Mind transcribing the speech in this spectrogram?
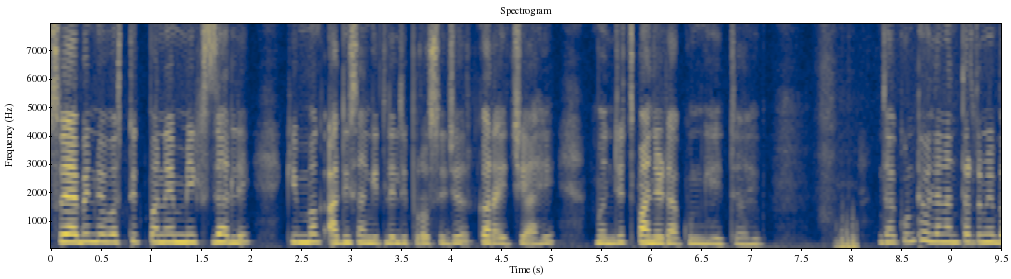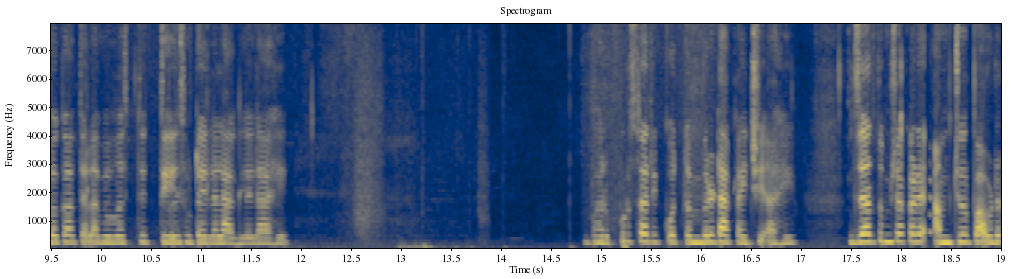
सोयाबीन व्यवस्थितपणे मिक्स झाले की मग आधी सांगितलेली प्रोसिजर करायची आहे. म्हणजेच पाणी टाकून घ्यायचं आहे. झाकून ठेवल्यानंतर तुम्ही बघा त्याला व्यवस्थित तेल सुटायला लागलेलं आहे. भरपूर सारी कोथिंबीर टाकायची आहे. जर तुमच्याकडे आमचूर पावडर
